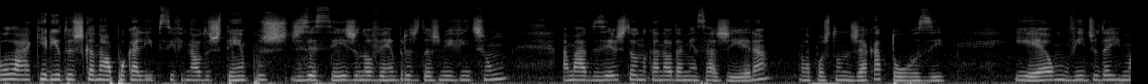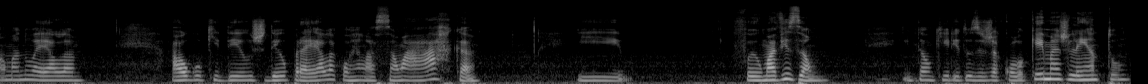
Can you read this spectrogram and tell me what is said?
Olá, queridos, canal Apocalipse Final dos Tempos, 16 de novembro de 2021. Amados, eu estou no canal da Mensageira, ela postou no dia 14 e é um vídeo da irmã Manuela, algo que Deus deu para ela com relação à arca e foi uma visão. Então, queridos, eu já coloquei mais lento,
